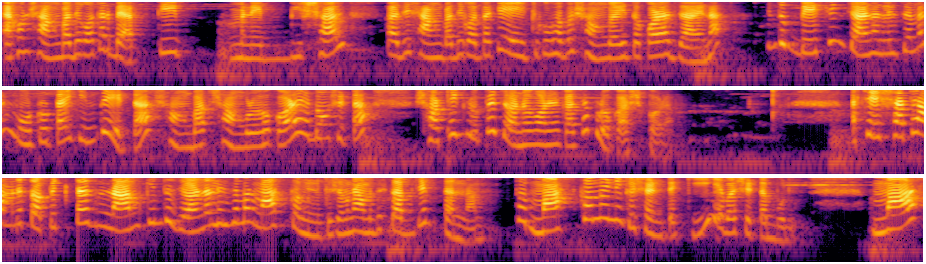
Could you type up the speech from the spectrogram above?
এখন সাংবাদিকতার ব্যাপ্তি মানে বিশাল, কাজে সাংবাদিকতাকে এইটুকুভাবে সংজ্ঞায়িত করা যায় না। কিন্তু বেসিক জার্নালিজমের মোটোটাই কিন্তু এটা, সংবাদ সংগ্রহ করা এবং সেটা সঠিক রূপে জনগণের কাছে প্রকাশ করা। আচ্ছা এর সাথে আমাদের টপিকটার নাম কিন্তু জার্নালিজম আর মাস কমিউনিকেশন মানে আমাদের সাবজেক্টটার নাম। তো মাস কমিউনিকেশনটা কি? এবার সেটা বলি। মাস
